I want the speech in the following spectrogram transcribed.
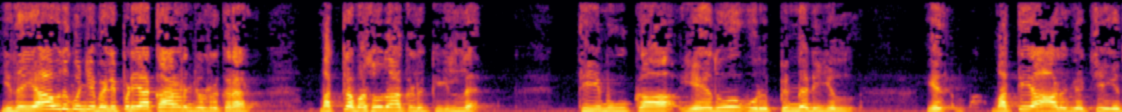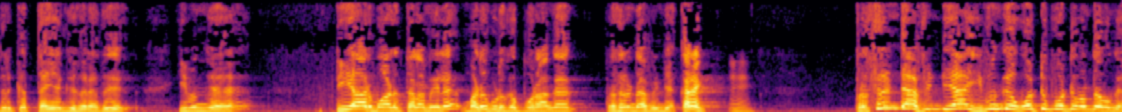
இதையாவது கொஞ்சம் வெளிப்படையாக காரணம் சொல்லிருக்கிறார். மற்ற மசோதாக்களுக்கு இல்லை. திமுக ஏதோ ஒரு பின்னணியில் எ- மத்திய ஆளுங்கட்சியை எதிர்க்க தயங்குகிறது. இவங்க டிஆர் பாலு தலைமையில் மனு கொடுக்க போறாங்க. President of India correct president of India இவங்க ஓட்டு போட்டு வந்தவங்க.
